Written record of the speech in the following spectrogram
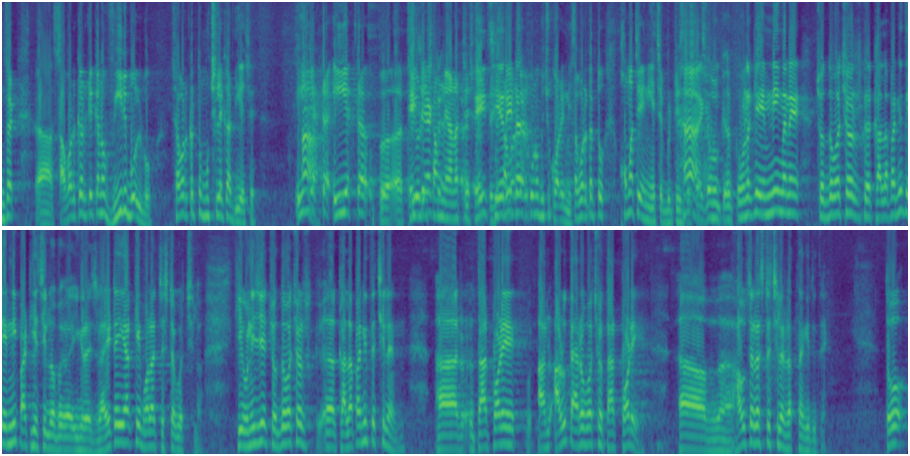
ইনফ্যাক্ট সাভারকারকে কেন বীর বলব? সাভারকার তো মুচলেখা দিয়েছে। এই হ্যাঁ। একটা এই একটা থিওরি সামনে আনার চেষ্টা এই সাভারকার কোনো কিছু করেনি। সাভারকার তো ক্ষমা চেয়ে নিয়েছে ব্রিটিশ হ্যাঁ ওনাকে এমনি মানে চোদ্দ বছর কালাপানিতে এমনি পাঠিয়েছিল ইংরেজরা। এটাই আর কি বলার চেষ্টা করছিল। কি উনি যে চোদ্দ বছর কালাপানিতে ছিলেন আর তারপরে আর- আরও তেরো বছর তারপরে হাউস অ্যারেস্টে ছিলেন রত্নাগিরিতে। তো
